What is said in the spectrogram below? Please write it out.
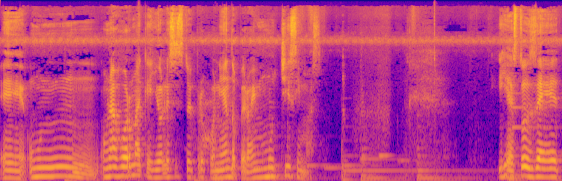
eh, una forma que yo les estoy proponiendo, pero hay muchísimas. Y esto es de,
